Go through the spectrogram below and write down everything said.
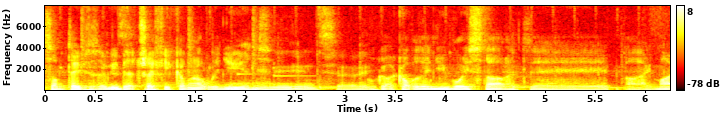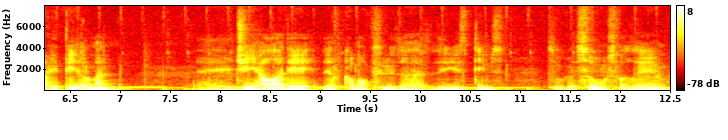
Sometimes it's a wee bit tricky coming up with new ones. We've got a couple of the new boys started. Uh, aye, Matty Peterman, uh, Jay Halliday, they've come up through the, the youth teams. So we've got songs for them.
